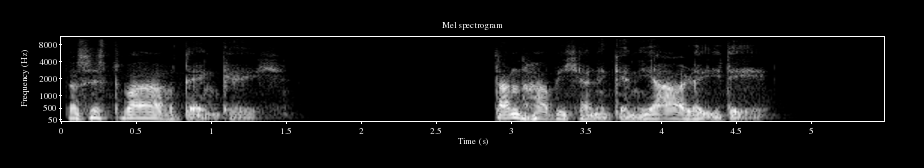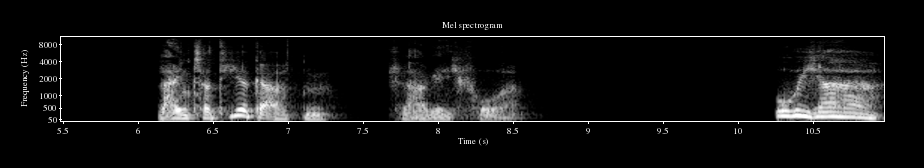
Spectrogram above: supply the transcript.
Das ist wahr, denke ich. Dann habe ich eine geniale Idee. Leinzer Tiergarten, schlage ich vor. Oh ja,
